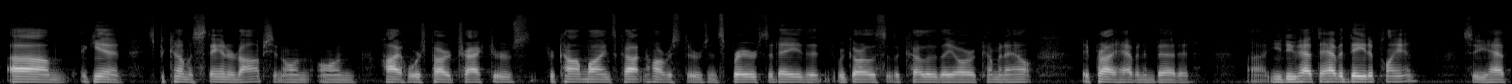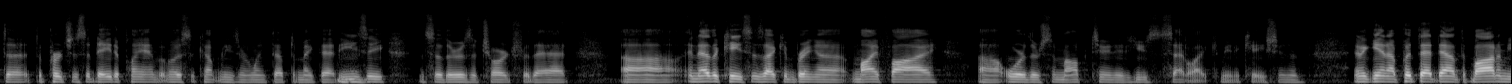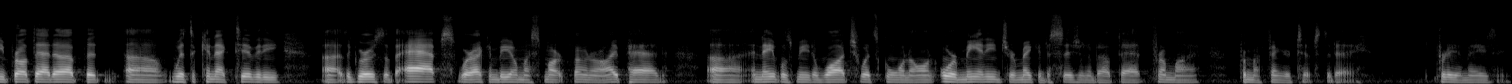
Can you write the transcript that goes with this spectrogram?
Um, again, it's become a standard option on, on high horsepower tractors, your combines, cotton harvesters, and sprayers today that regardless of the color they are coming out, they probably have it embedded. Uh, you do have to have a data plan, so you have to, to purchase a data plan, but most of the companies are linked up to make that easy, and so there is a charge for that. Uh, in other cases, I can bring a MiFi, uh, or there's some opportunity to use the satellite communication. And, and again, I put that down at the bottom. You brought that up, but uh, with the connectivity, uh, the growth of apps where I can be on my smartphone or iPad uh, enables me to watch what's going on or manage or make a decision about that from my from my fingertips today. Pretty amazing.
